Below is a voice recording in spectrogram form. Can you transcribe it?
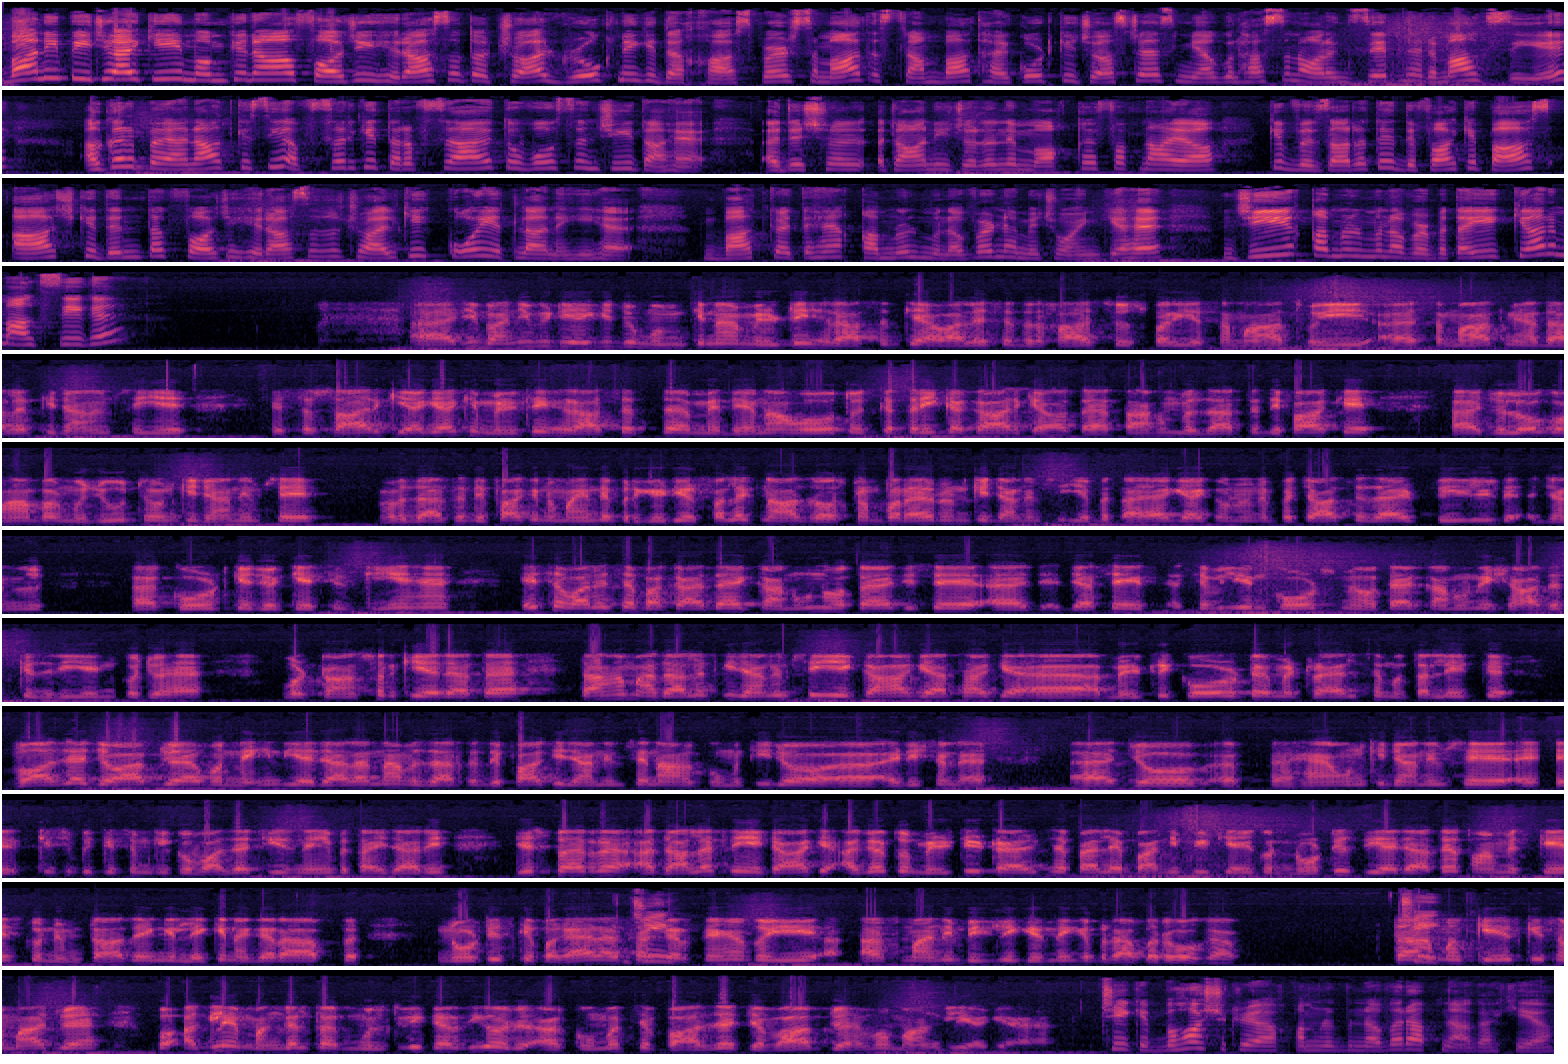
बानी पीटीआई की मुमकिन फौजी हिरासत और ट्रायल रोकने की दरखास्त पर समात इस्लामाबाद हाईकोर्ट के जस्टिस मियागुल हसन औरंगज़ेब ने रिमार्क दिए। अगर बयान किसी अफसर की तरफ़ से आए तो वो संजीदा हैं। एडिशनल अटॉर्नी जनरल ने मौकफ अपनाया कि वजारत दिफा के पास आज के दिन तक फौजी हिरासत और ट्रायल की कोई इतला नहीं है। बात करते हैं कमरुल मुनवर ने हमें ज्वाइन किया है। जी, कमरुल मुनवर बताइए, क्या रिमार्क्स दिए गए? जी, बानी पीटीआई की जो मुमकिन मिलिट्री हिरासत के हवाले से दरखास्त उस पर यह समात हुई समात में अदालत की जानब से ये इस्तफसार किया गया कि मिलिट्री हिरासत में देना हो तो इसका तरीकाकार क्या होता है? ताहम वजारत दिफा के जो लोग वहाँ पर मौजूद थे, उनकी जानब से, वजारत दिफा के नुमाइंदे ब्रिगेडियर फलक नाज रोस्टम पर आए और उनकी जानब से ये बताया गया कि उन्होंने पचास से ज़्यादा फ़ील्ड जनरल कोर्ट के जो केसेस किए हैं इस हवाले से बाकायदा एक कानून होता है जिसे जैसे सिविलियन कोर्ट्स में होता है, कानूनी शहादत के ज़रिए इनको जो है वो ट्रांसफ़र किया जाता है। ताहम अदालत की जानब से ये कहा गया था कि मिलिट्री कोर्ट में ट्रायल से मुतलिक वाजह जवाब जो है वो नहीं दिया जा रहा, ना वजारत दिफा की जानब से, ना हुकूमती जो एडिशनल जो हैं उनकी जानब से किसी भी किस्म की कोई वाजह चीज़ नहीं बताई जा रही जिस पर अदालत ने यह कहा कि अगर तो मिलिट्री ट्रायल से पहले बानी पीटीआई को नोटिस दिया जाता है तो हम इस केस को निपटा देंगे लेकिन अगर आप नोटिस के बगैर ऐसा करते हैं तो ये आसमानी बिजली गिरने के बराबर होगा। तमाम केस की समाज जो है वो अगले मंगल तक मुलतवी कर दी और हुकूमत से वाजह जवाब जो है वो मांग लिया गया है। ठीक है बहुत शुक्रिया कमर बनवर आपने आगाह किया।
